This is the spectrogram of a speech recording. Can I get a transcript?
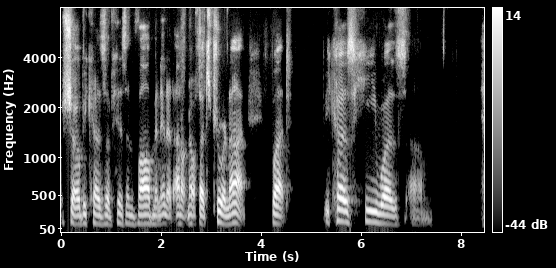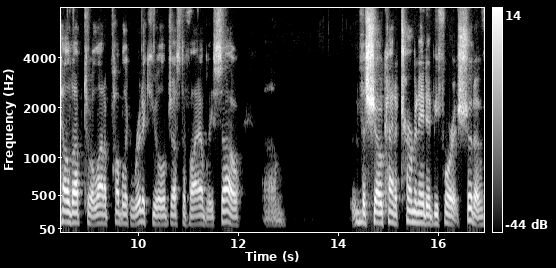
show because of his involvement in it. I don't know if that's true or not, but because he was um, held up to a lot of public ridicule, justifiably so, um, the show kind of terminated before it should have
